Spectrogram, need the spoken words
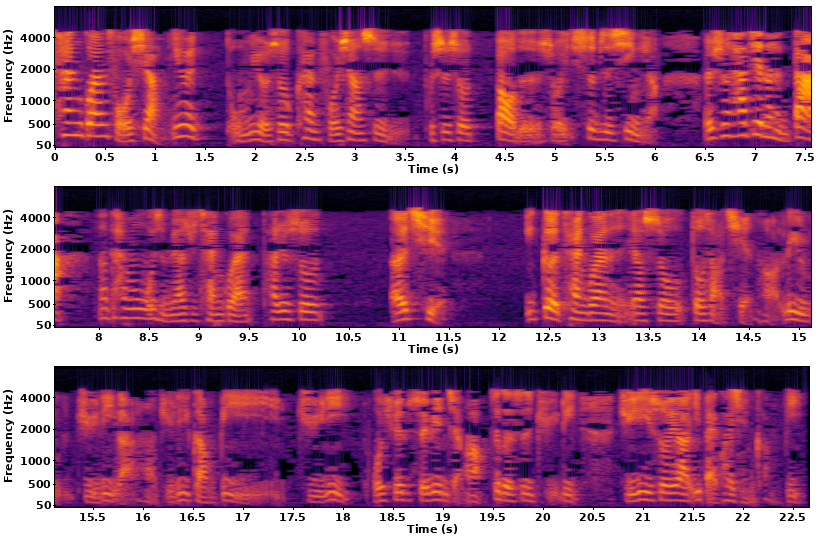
参观佛像，因为我们有时候看佛像是不是说抱着说是不是信仰，而是说他建得很大，那他们为什么要去参观？他就说，而且一个参观人要收多少钱？哈，例如举例啦，哈，举例港币，举例，我随随便讲啊，这个是举例，举例说要一百块钱港币，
